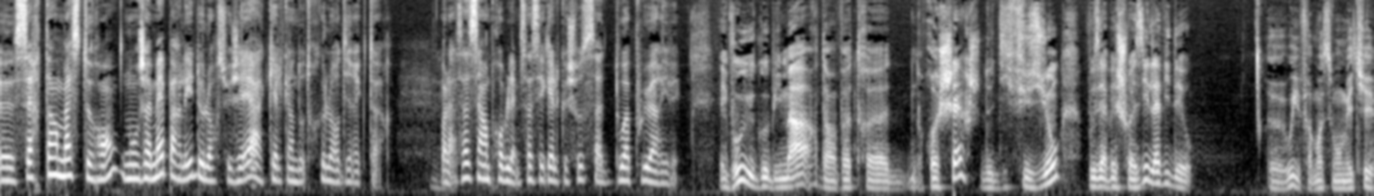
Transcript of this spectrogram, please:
euh, certains masterants n'ont jamais parlé de leur sujet à quelqu'un d'autre que leur directeur. Voilà, ça c'est un problème, ça c'est quelque chose, ça doit plus arriver. Et vous, Hugo Bimard, dans votre recherche de diffusion, vous avez choisi la vidéo. Euh, oui, enfin moi c'est mon métier.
